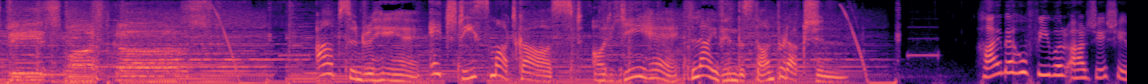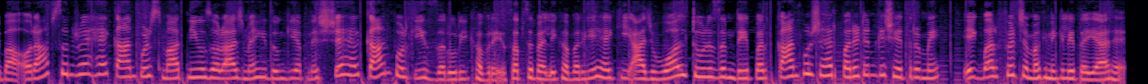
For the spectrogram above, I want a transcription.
HD कास्ट आप सुन रहे हैं एच डी स्मार्ट कास्ट और ये है लाइव हिंदुस्तान प्रोडक्शन हाय मैं हूँ फीवर आरजे शेबा और आप सुन रहे हैं कानपुर स्मार्ट न्यूज़ और आज मैं ही दूँगी अपने शहर कानपुर की ज़रूरी खबरें। सबसे पहली खबर ये है कि आज वर्ल्ड टूरिज़्म डे पर कानपुर शहर पर्यटन के क्षेत्र में एक बार फिर चमकने के लिए तैयार है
